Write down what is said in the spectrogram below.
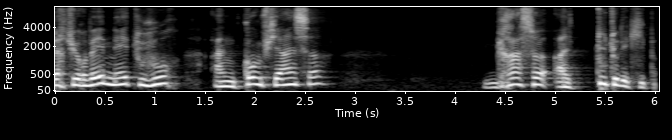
perturbé, mais toujours en confiance grâce à toute l'équipe.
